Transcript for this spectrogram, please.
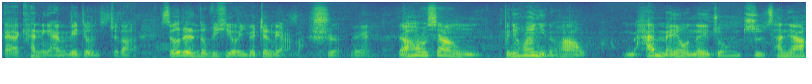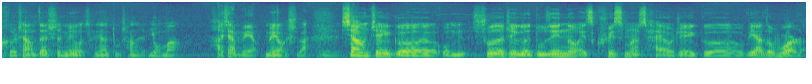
大家看那个 MV 就知道了，所有的人都必须有一个正脸嘛。是对，然后像《北京欢迎你》的话，还没有那种只参加合唱但是没有参加独唱的人，有吗？好像没有，没有是吧？像这个我们说的这个 Do They Know It's Christmas，还有这个 We Are the World，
